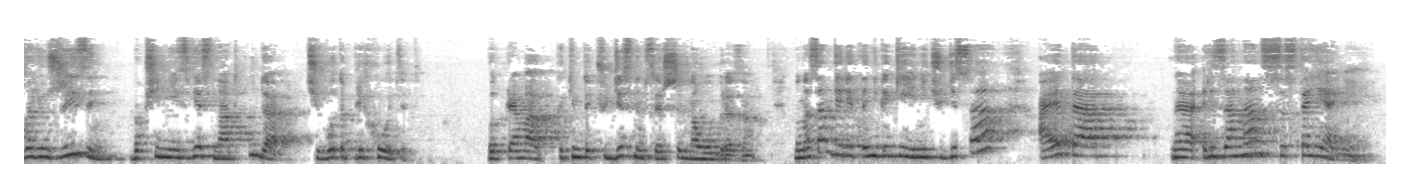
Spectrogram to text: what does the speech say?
твою жизнь вообще неизвестно откуда чего-то приходит. Вот прямо каким-то чудесным совершенно образом. Но на самом деле это никакие не чудеса, а это э, резонанс состояний.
